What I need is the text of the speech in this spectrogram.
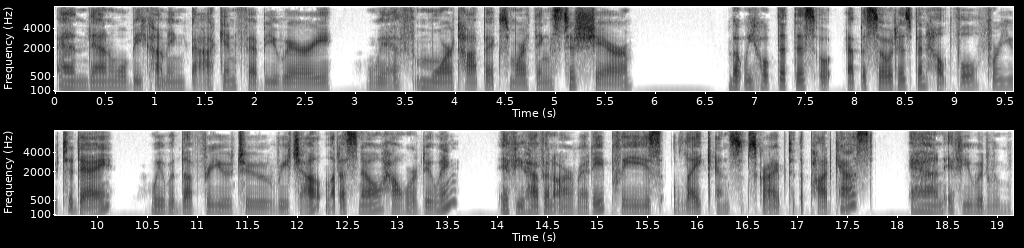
And then we'll be coming back in February with more topics, more things to share. But we hope that this episode has been helpful for you today. We would love for you to reach out, let us know how we're doing. If you haven't already, please like and subscribe to the podcast. And if you would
